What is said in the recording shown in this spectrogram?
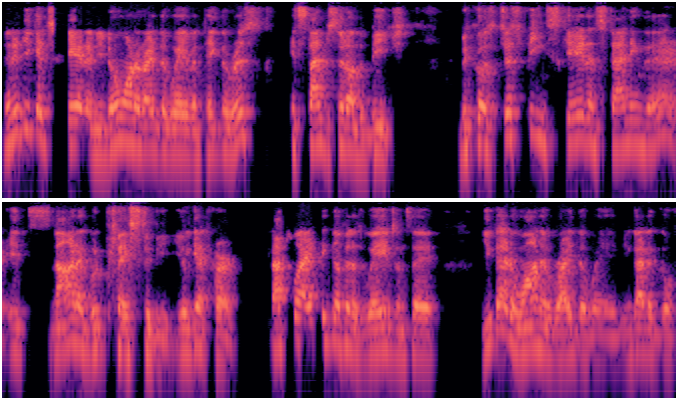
The minute you get scared and you don't want to ride the wave and take the risk, it's time to sit on the beach. Because just being scared and standing there, it's not a good place to be. You'll get hurt. That's why I think of it as waves and say, you got to want to ride the wave. You got to go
